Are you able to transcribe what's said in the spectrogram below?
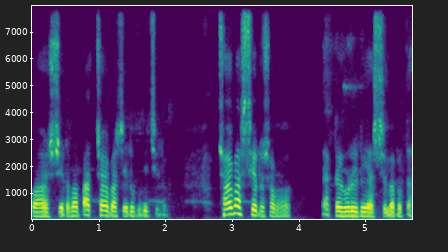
বয়স ছিল বা পাঁচ ছয় মাস এরকমই ছিল। ছয় মাস ছিল সম্ভবত। একটা গরু নিয়ে আসছিলাম ওটা।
